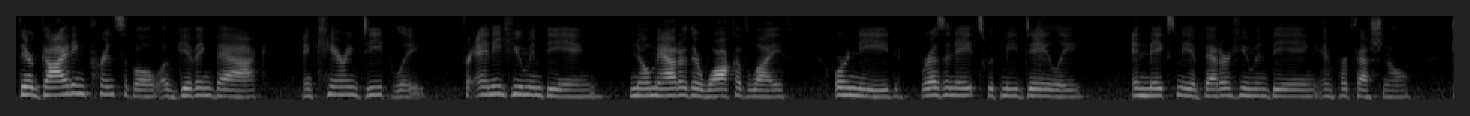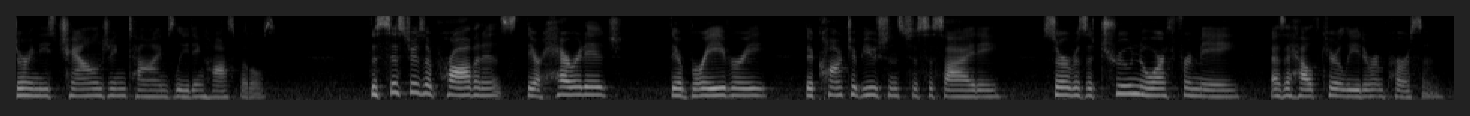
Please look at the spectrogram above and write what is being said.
Their guiding principle of giving back and caring deeply for any human being, no matter their walk of life or need, resonates with me daily and makes me a better human being and professional during these challenging times leading hospitals. The Sisters of Providence, their heritage, their bravery, their contributions to society serve as a true north for me as a healthcare leader in person.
